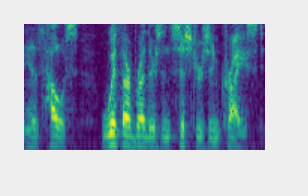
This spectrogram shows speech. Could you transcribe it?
in his house with our brothers and sisters in Christ.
